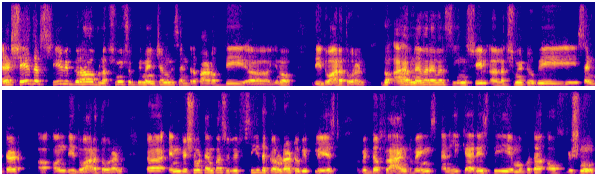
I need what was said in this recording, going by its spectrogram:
And it says that Sri Vigraha of Lakshmi should be mentioned in the center part of the, uh, you know, the Dwara Toran. Though I have never ever seen Sri uh, Lakshmi to be centered uh, on the Dwara Toran. Uh, in Vishnu temples, you will see the Garuda to be placed with the flanked wings, and he carries the Mukuta of Vishnu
